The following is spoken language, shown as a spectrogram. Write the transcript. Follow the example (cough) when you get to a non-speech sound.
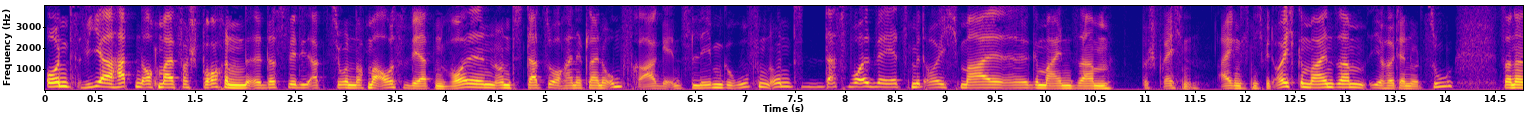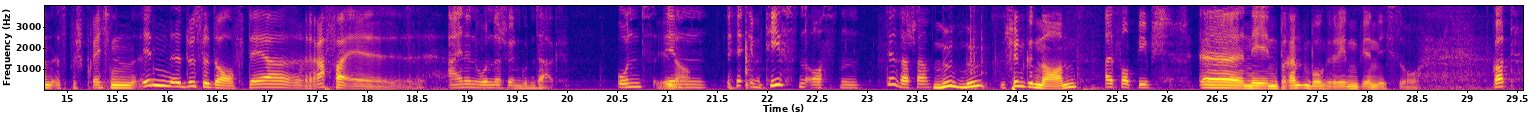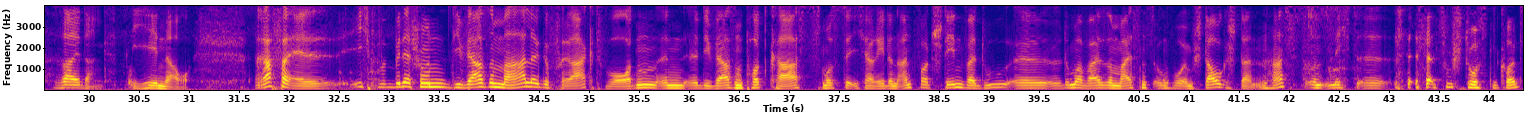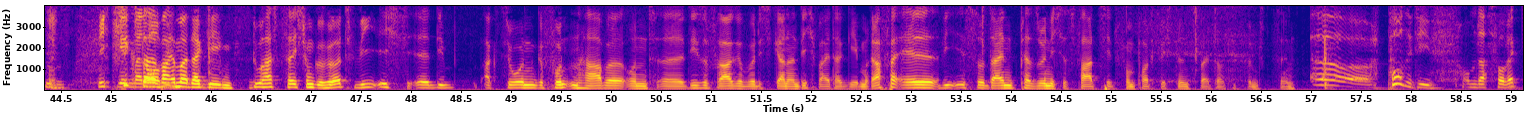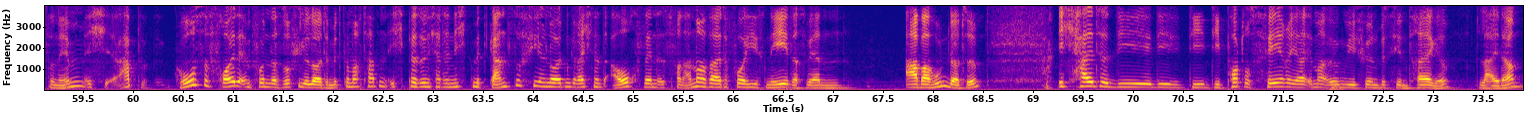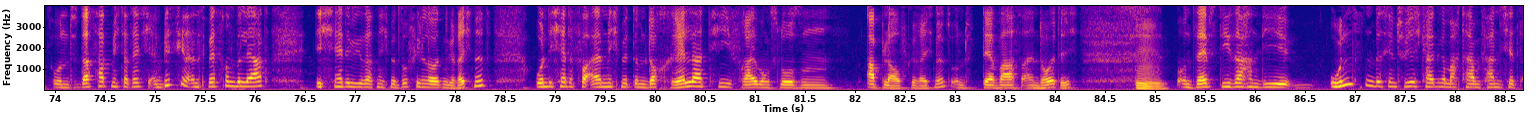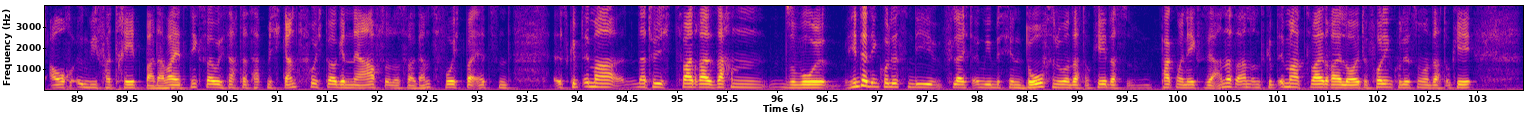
Und wir hatten auch mal versprochen, äh, dass wir die Aktion nochmal auswerten wollen und dazu auch eine kleine Umfrage ins Leben gerufen. Und das wollen wir jetzt mit euch mal äh, gemeinsam besprechen. Eigentlich nicht mit euch gemeinsam, ihr hört ja nur zu, sondern es besprechen in äh, Düsseldorf der Raphael. Einen wunderschönen guten Tag. Und Genau. in, (laughs) im tiefsten Osten der Sascha. Nun, nun, schön genannt. Alfred Biebsch. Äh, nee, in Brandenburg reden wir nicht so. Gott sei Dank. Genau. Raphael, ich bin ja schon diverse Male gefragt worden, in äh, diversen Podcasts musste ich ja Rede und Antwort stehen, weil du äh, dummerweise meistens irgendwo im Stau gestanden hast und nicht äh, (laughs) dazu stoßen konntest. Nichts Schicksal war immer dagegen. Du hast vielleicht schon gehört, wie ich äh, die Aktion gefunden habe und äh, diese Frage würde ich gerne an dich weitergeben. Raphael, wie ist so dein persönliches Fazit vom Pottwichteln 2015? Äh, positiv, um das vorwegzunehmen. Ich habe große Freude empfunden, dass so viele Leute mitgemacht hatten. Ich persönlich hatte nicht mit ganz so vielen Leuten gerechnet, auch wenn es von anderer Seite vorhieß, nee, das werden aber Hunderte. Ich halte die, die, die, die Pottosphäre ja immer irgendwie für ein bisschen träge. Leider. Und das hat mich tatsächlich ein bisschen eines Besseren belehrt. Ich hätte, wie gesagt, nicht mit so vielen Leuten gerechnet. Und ich hätte vor allem nicht mit einem doch relativ reibungslosen Ablauf gerechnet. Und der war es eindeutig. Und selbst die Sachen, die uns ein bisschen Schwierigkeiten gemacht haben, fand ich jetzt auch irgendwie vertretbar. Da war jetzt nichts bei, wo ich sage, das hat mich ganz furchtbar genervt oder das war ganz furchtbar ätzend. Es gibt immer natürlich zwei, drei Sachen, sowohl hinter den Kulissen, die vielleicht irgendwie ein bisschen doof sind, wo man sagt, okay, das packen wir nächstes Jahr anders an. Und es gibt immer zwei, drei Leute vor den Kulissen, wo man sagt, okay,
